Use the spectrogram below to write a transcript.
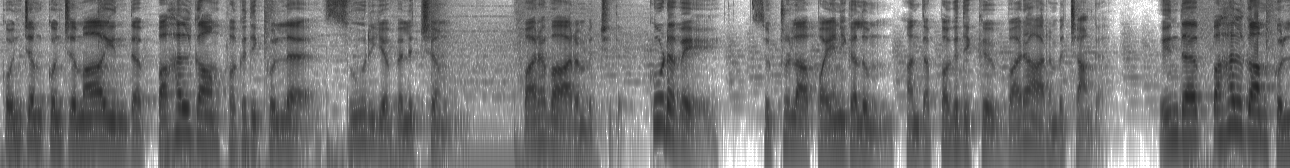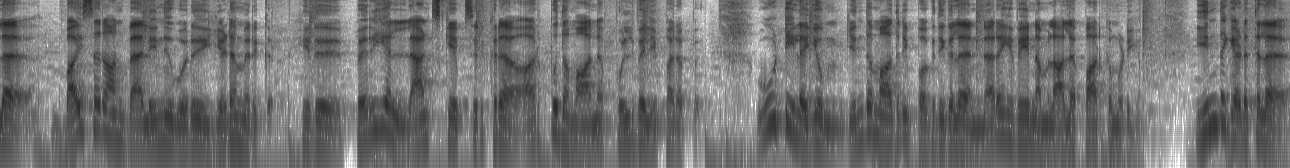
கொஞ்சம் கொஞ்சமாக இந்த பகல்காம் பகுதிக்குள்ள சூரிய வெளிச்சம் பரவ ஆரம்பிச்சுது. கூடவே சுற்றுலா பயணிகளும் அந்த பகுதிக்கு வர ஆரம்பிச்சாங்க. இந்த பஹல்காம்குள்ள பைசரான் வேலின்னு ஒரு இடம் இருக்கு. இது பெரிய லேண்ட்ஸ்கேப்ஸ் இருக்கிற அற்புதமான புல்வெளி பரப்பு. ஊட்டிலையும் இந்த மாதிரி பகுதிகளை நிறையவே நம்மளால் பார்க்க முடியும். இந்த இடத்துல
